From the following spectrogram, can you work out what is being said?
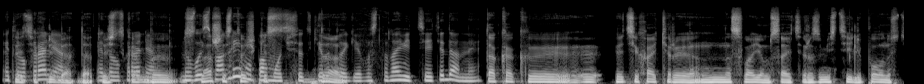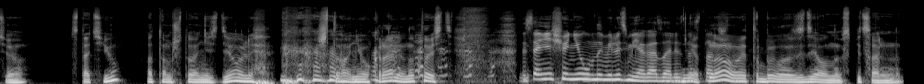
этого этих короля, ребят. Да. Этого То есть, короля. Как бы, Но вы смогли ему помочь с... все-таки да. в итоге восстановить все эти данные? Так как э, эти хакеры на своем сайте разместили полностью статью, о том, что они сделали, что они украли. Ну, то есть... То есть они еще не умными людьми оказались Нет, ну, это было сделано специально,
